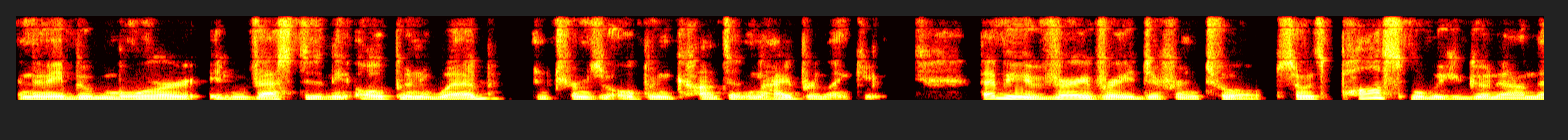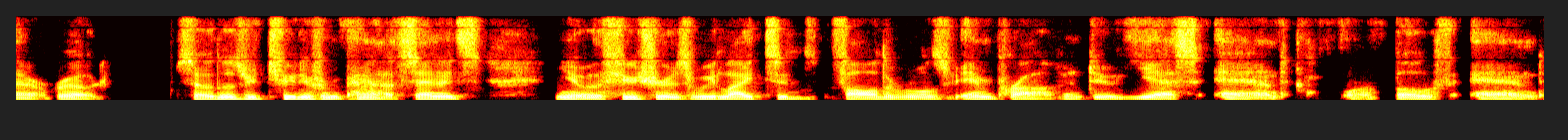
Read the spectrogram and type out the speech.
and they may be more invested in the open web in terms of open content and hyperlinking. That'd be a very, very different tool. So it's possible we could go down that road. So those are two different paths. And it's, you know, the future is we like to follow the rules of improv and do yes and or both and.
